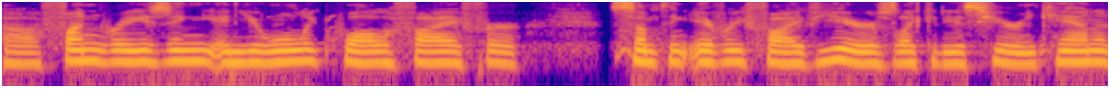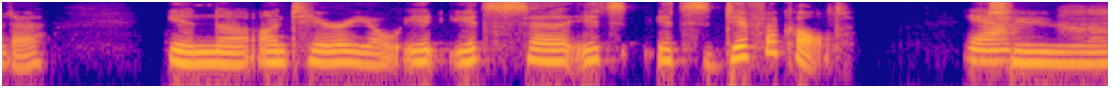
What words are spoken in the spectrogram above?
uh, fundraising and you only qualify for something every five years like it is here in canada in uh, ontario it, it's uh, it's it's difficult Yeah. to uh,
